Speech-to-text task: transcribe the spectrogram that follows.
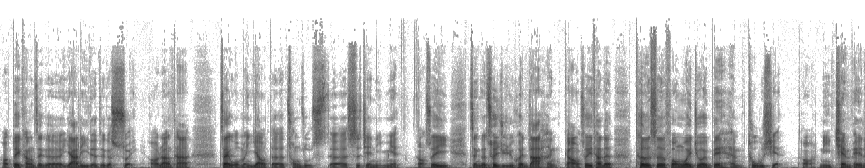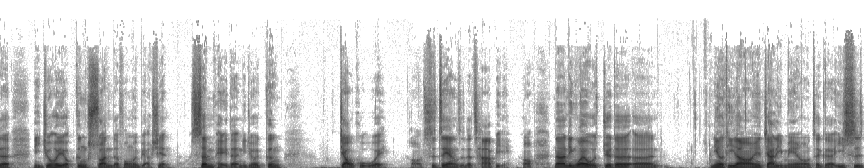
哦对抗这个压力的这个水，哦让它在我们要的冲煮呃时间里面，哦所以整个萃取率会拉很高，所以它的特色风味就会被很凸显，哦你浅培的你就会有更酸的风味表现，深培的你就会更焦苦味，哦是这样子的差别，哦那另外我觉得呃。你有提到啊，因为家里没有这个意式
